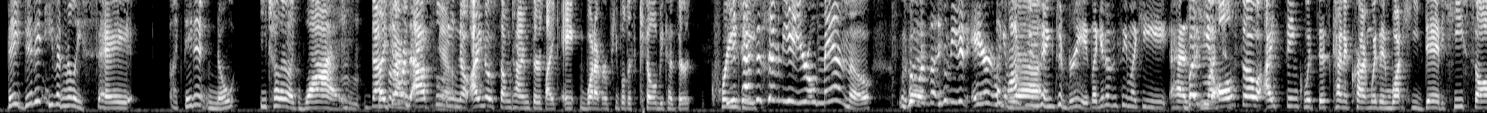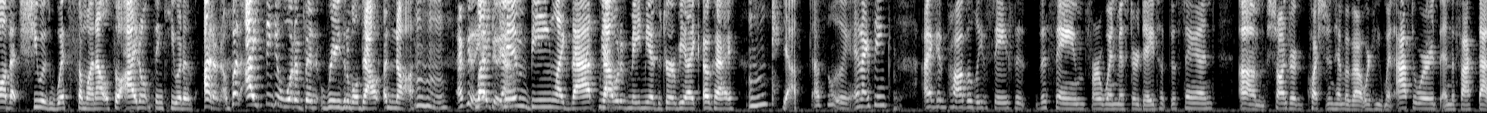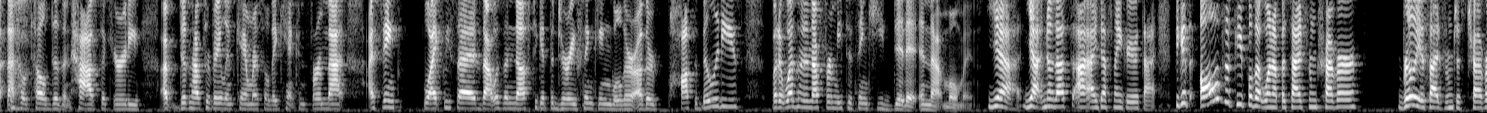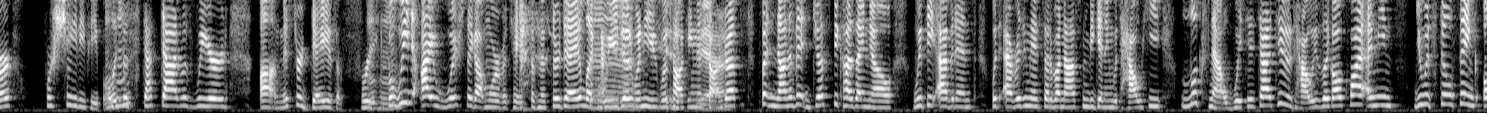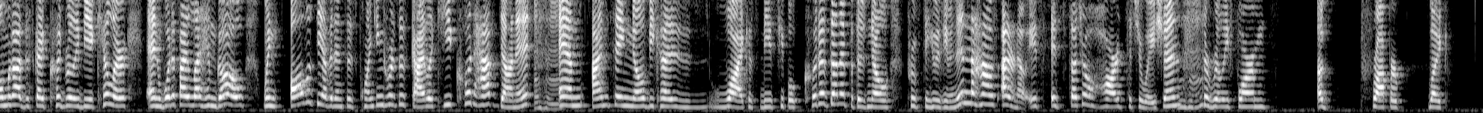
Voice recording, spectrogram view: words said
they didn't even really say like they didn't know each other like why Mm-hmm. That's like there was was- absolutely yeah. no i know sometimes there's like ain't whatever people just kill because they're crazy He crazy attacked a 78 year old man though, who, was, who needed air, like an Yeah. oxygen tank to breathe. Like it doesn't seem like he has. But he much- also, I think, with this kind of crime, within what he did, he saw that she was with someone else. So I don't think he would have. I don't know, but I think it would have been reasonable doubt enough. Mm-hmm. I feel Like I feel him being like that, Yeah. that would have made me as a juror be like, okay, mm-hmm. yeah, Absolutely. And I think I could probably say the, the same for when Mr. Day took the stand. Um, Chandra questioned him about where he went afterwards and the fact that that hotel doesn't have security, uh, doesn't have surveillance cameras, so they can't confirm that. I think, like we said, that was enough to get the jury thinking, well, there are other possibilities, but it wasn't enough for me to think he did it in that moment. Yeah, yeah, no, that's I, I definitely agree with that because all of the people that went up aside from Trevor, really aside from just Trevor, were shady people. Like the mm-hmm. stepdad was weird. Um, Mr. Day is a freak, mm-hmm. but we I wish they got more of a taste of Mr. Day like we mm-hmm. did when he was talking to Yeah. Chandra. But none of it, just because I know with the evidence, with everything they've said about Naz from the beginning, with how he looks now, with his tattoos, how he's like all quiet. I mean, you would still think, oh my god, this guy could really be a killer. And what if I let him go when all of the evidence is pointing towards this guy? Like he could have done it. Mm-hmm. And I'm saying no because why? Because these people could have done it, but there's no proof that he was even in the house. I don't know. It's it's such a hard situation mm-hmm. to really form a proper like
